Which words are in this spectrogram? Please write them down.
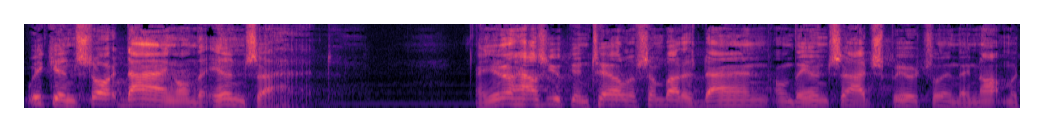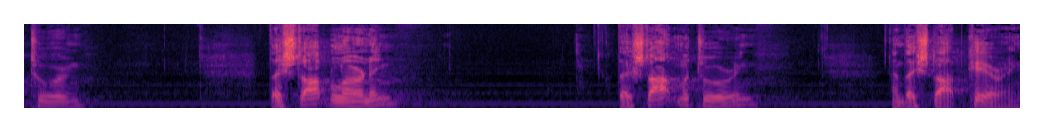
we can start dying on the inside. And you know how you can tell if somebody's dying on the inside spiritually and they're not maturing? They stop learning, they stop maturing, and they stop caring.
